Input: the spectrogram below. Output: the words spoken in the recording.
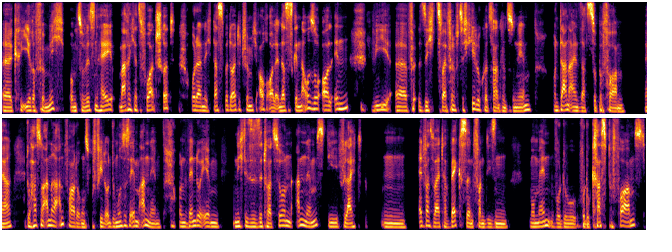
äh, kreiere für mich, um zu wissen, hey, mache ich jetzt Fortschritt oder nicht? Das bedeutet für mich auch All-in. Das ist genauso All-in, wie äh, sich 250 Kilo Kurzhanteln zu nehmen und dann einen Satz zu performen. Ja, du hast nur andere Anforderungsprofile und du musst es eben annehmen. Und wenn du eben nicht diese Situationen annimmst, die vielleicht mh, hm, etwas weiter weg sind von diesen Momenten, wo du, wo du krass performst,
